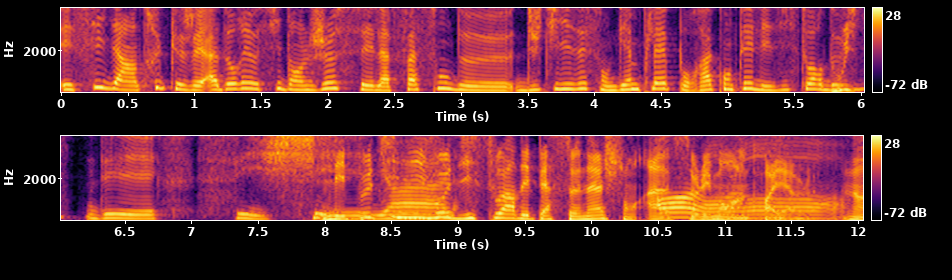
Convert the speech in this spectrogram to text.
Et s'il y a un truc que j'ai adoré aussi dans le jeu, c'est la façon de d'utiliser son gameplay pour raconter les histoires de Oui. vie. Des, c'est génial. Les petits niveaux d'histoire des personnages sont absolument Oh là. incroyables. Non,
